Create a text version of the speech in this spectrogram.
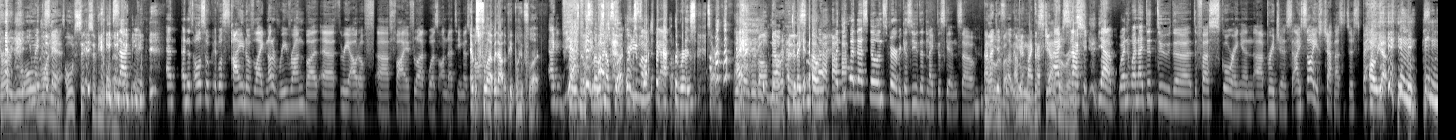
Bro, you all made the won it. All six of you won it. exactly and and it's also it was kind of like not a rerun but uh three out of uh five flood was on that team as It well was flirt without the people who flirt. I, There yeah, was no, there was no much, flirt. It pretty was much, flirt yeah. without the Riz. Sorry. Without- without No, the I have to make it known. but you were there still in spirit because you did make the skin so And I did flirt with I you in mean, the Minecraft skins chat. were exactly yeah when when i did do the the first scoring in uh bridges i saw his chat messages Oh yeah. Hmm, hmm.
